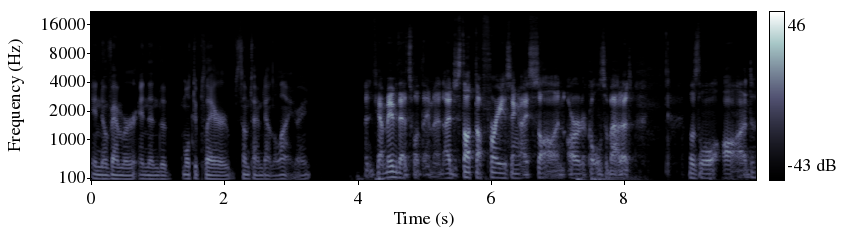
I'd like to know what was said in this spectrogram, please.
in November, and then the multiplayer sometime down the line, right? Yeah, maybe that's what they meant. I just thought the phrasing I saw in articles about it was a little odd.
